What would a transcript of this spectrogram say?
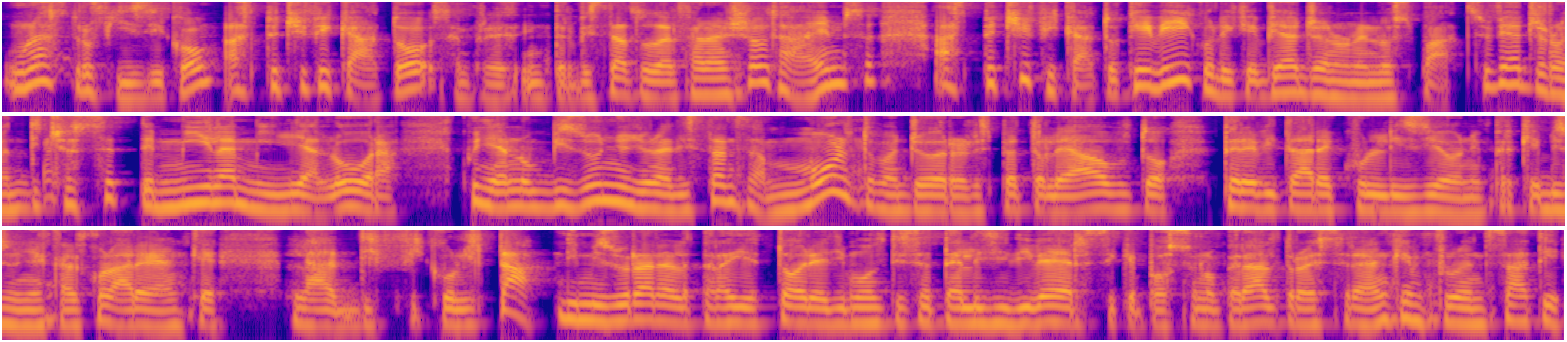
un astrofisico ha specificato, sempre intervistato dal Financial Times, ha specificato che i veicoli che viaggiano nello spazio viaggiano a 17.000 miglia all'ora, quindi hanno bisogno di una distanza molto maggiore rispetto alle auto per evitare collisioni, perché bisogna calcolare anche la difficoltà di misurare la traiettoria di molti satelliti diversi che possono peraltro essere anche influenzati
